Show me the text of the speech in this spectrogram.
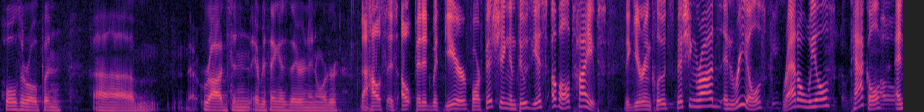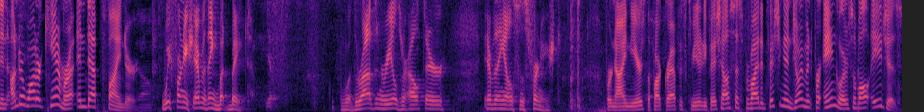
holes are open, um, rods and everything is there and in order. The house is outfitted with gear for fishing enthusiasts of all types. The gear includes fishing rods and reels, rattle wheels, tackle, and an underwater camera and depth finder. We furnish everything but bait. Yep. Well, the rods and reels are out there. Everything else is furnished. For nine years, the Park Rapids Community Fish House has provided fishing enjoyment for anglers of all ages.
